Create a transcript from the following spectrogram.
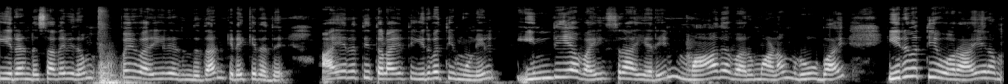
இரண்டு சதவீதம் உப்பை வரியிலிருந்து தான் கிடைக்கிறது. ஆயிரத்தி தொள்ளாயிரத்தி இருபத்தி மூணில் இந்திய வைஸ்ராயரின் மாத வருமானம் ரூபாய் இருபத்தி ஓராயிரம்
